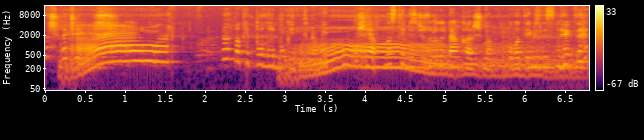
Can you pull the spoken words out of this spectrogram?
Aç aç aç. Bak hep buraları bok ettin Ahmet. Şey yap nasıl temizleyeceğiz oraları ben karışmam. Baba temizlesin evde.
